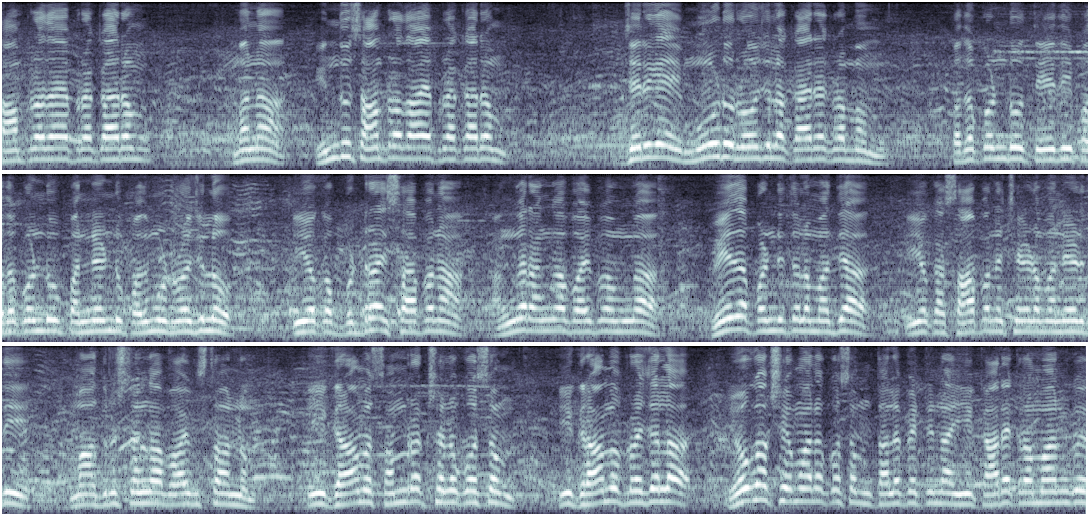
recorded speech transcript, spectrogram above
సాంప్రదాయ ప్రకారం మన హిందూ సాంప్రదాయ ప్రకారం జరిగే మూడు రోజుల కార్యక్రమం పదకొండు తేదీ పదకొండు పన్నెండు పదమూడు రోజుల్లో ఈ యొక్క బుడ్రాయి స్థాపన అంగరంగ వైభవంగా వేద పండితుల మధ్య ఈ యొక్క స్థాపన చేయడం అనేది మా అదృష్టంగా భావిస్తూ ఉన్నాం. ఈ గ్రామ సంరక్షణ కోసం ఈ గ్రామ ప్రజల యోగక్షేమాల కోసం తలపెట్టిన ఈ కార్యక్రమానికి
